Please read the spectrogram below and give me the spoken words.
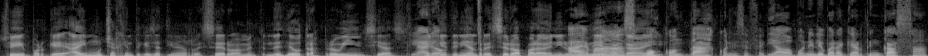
Sí, porque hay mucha gente que ya tiene reserva, ¿me entendés? De otras provincias Claro. y que tenían reservas para venir unos Además, días acá. vos y- contás con ese feriado, ponele para quedarte en casa,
